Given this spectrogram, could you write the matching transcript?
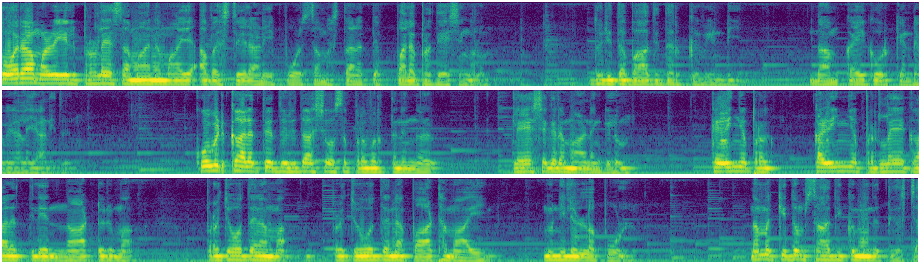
തോരാമഴയിൽ പ്രളയ സമാനമായ അവസ്ഥയിലാണ് ഇപ്പോൾ സംസ്ഥാനത്തെ പല പ്രദേശങ്ങളും. ദുരിതബാധിതർക്ക് വേണ്ടി നാം കൈകോർക്കേണ്ട വേളയാണിത്. കോവിഡ് കാലത്തെ ദുരിതാശ്വാസ പ്രവർത്തനങ്ങൾ ക്ലേശകരമാണെങ്കിലും കഴിഞ്ഞ പ്ര കഴിഞ്ഞ പ്രളയകാലത്തിലെ നാട്ടൊരുമ പ്രചോദന പ്രചോദന പാഠമായി മുന്നിലുള്ളപ്പോൾ നമുക്കിതും സാധിക്കുമെന്ന് തീർച്ച.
